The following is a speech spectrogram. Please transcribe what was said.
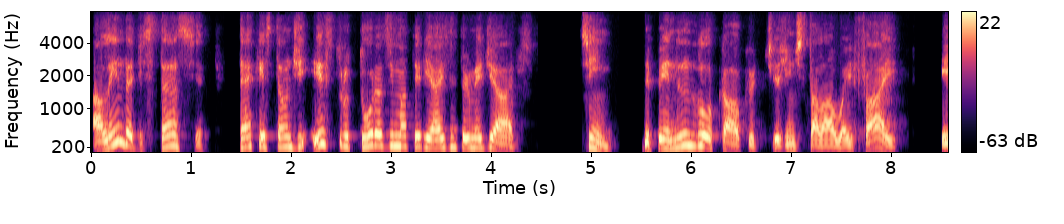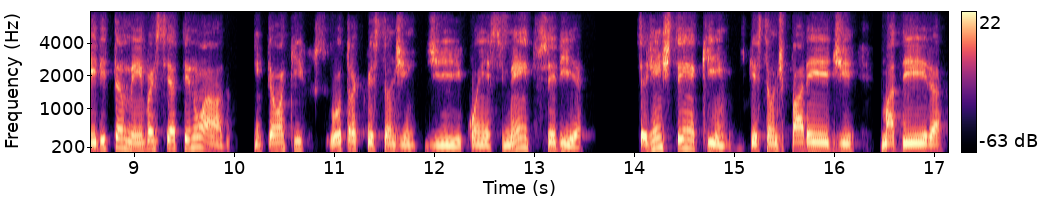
Além da distância, tem a questão de estruturas e materiais intermediários. Sim, dependendo do local que a gente instalar o Wi-Fi, ele também vai ser atenuado. Então, aqui, outra questão de, de conhecimento seria, se a gente tem aqui questão de parede, madeira,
